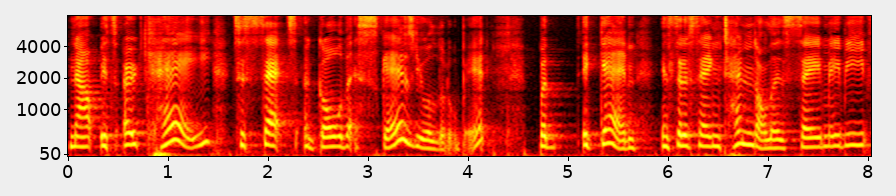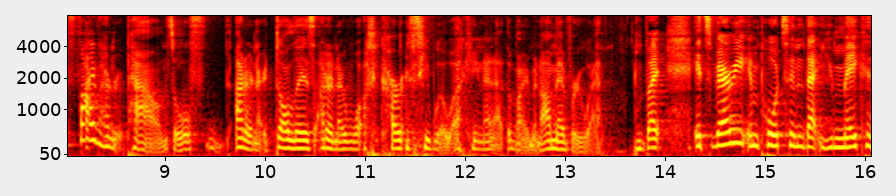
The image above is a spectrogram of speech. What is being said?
Now, it's okay to set a goal that scares you a little bit, but again, instead of saying $10, say maybe 500 pounds or I don't know, dollars. I don't know what currency we're working in at the moment. I'm everywhere. But it's very important that you make a,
